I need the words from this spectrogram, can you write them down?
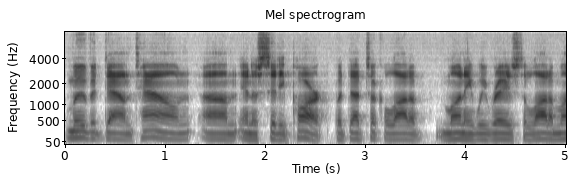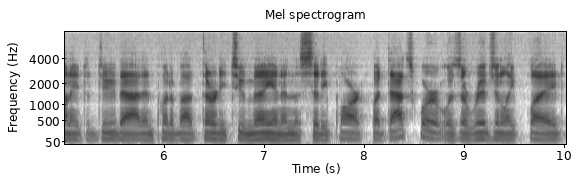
move it downtown um, in a city park. But that took a lot of money. We raised a lot of money to do that and put about 32 million in the city park. But that's where it was originally played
